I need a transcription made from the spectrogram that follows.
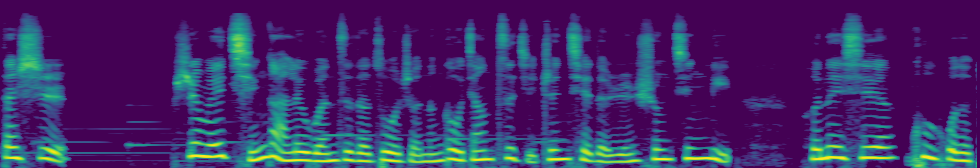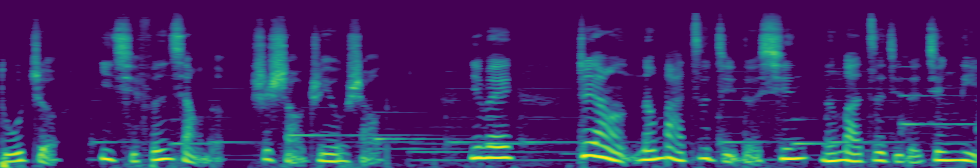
但是，身为情感类文字的作者，能够将自己真切的人生经历。和那些困惑的读者一起分享的是少之又少的，因为这样能把自己的心，能把自己的精力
